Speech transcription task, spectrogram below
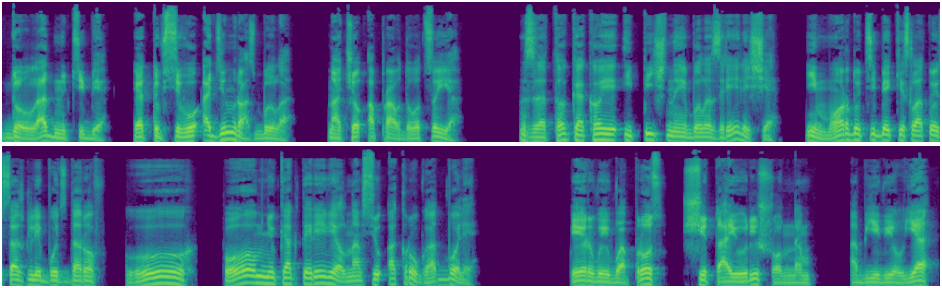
Да ладно тебе, это всего один раз было. Начал оправдываться я. Зато какое эпичное было зрелище. И морду тебе кислотой сожгли, будь здоров. Ух, помню, как ты ревел на всю округу от боли. Первый вопрос считаю решенным, объявил я,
